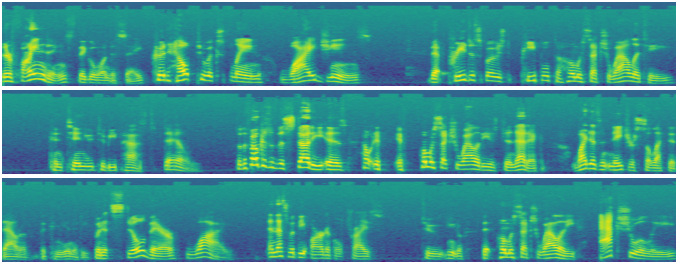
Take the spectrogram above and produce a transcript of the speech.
Their findings, they go on to say, could help to explain why genes that predisposed people to homosexuality continue to be passed down. So the focus of this study is how if, if homosexuality is genetic, why doesn't nature select it out of the community? But it's still there. Why? And that's what the article tries to, you know, that homosexuality actually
